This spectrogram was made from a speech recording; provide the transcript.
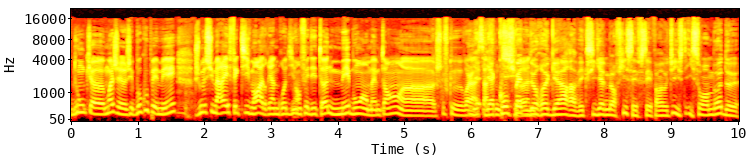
Donc euh, moi j'ai beaucoup aimé. Je me suis marrée effectivement. Adrien Brody en fait des tonnes, mais bon en même temps, je trouve que voilà il y a, ça y a compète de regard avec Cillian Murphy. C'est, enfin, ils, sont en mode,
